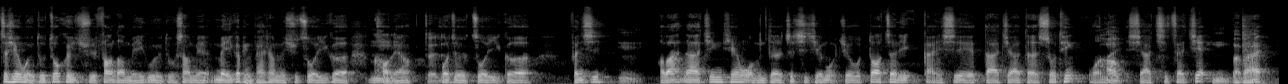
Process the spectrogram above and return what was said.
这些维度都可以去放到每一个维度上面，每一个品牌上面去做一个考量，或者做一个分析。嗯，好吧，那今天我们的这期节目就到这里，感谢大家的收听，我们下期再见。嗯，拜拜。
